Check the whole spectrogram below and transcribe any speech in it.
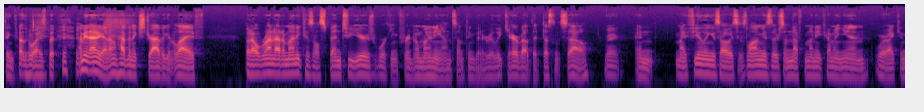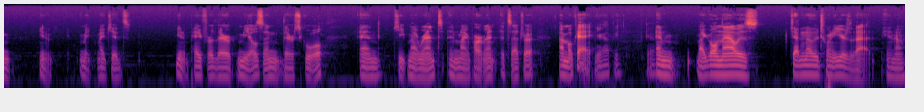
think otherwise. But I mean, I, I don't have an extravagant life but I'll run out of money because I'll spend two years working for no money on something that I really care about that doesn't sell. Right. And my feeling is always as long as there's enough money coming in where I can, you know, make my kids, you know, pay for their meals and their school and keep my rent in my apartment, etc. I'm okay. You're happy. Yeah. And my goal now is get another 20 years of that, you know,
